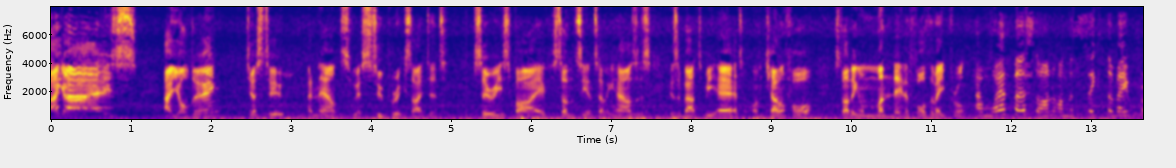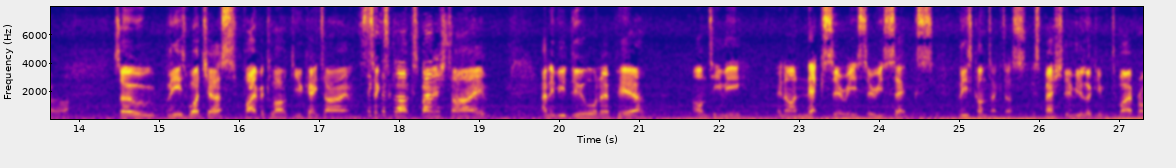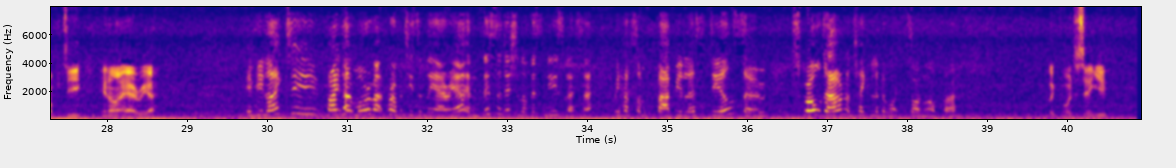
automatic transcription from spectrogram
Hi guys! How y'all doing? Just to announce, we're super excited. Series 5, Sun, Sea and Selling Houses, is about to be aired on Channel 4, starting on Monday the 4th of April. And we're first on on the 6th of April. So please watch us, 5 o'clock UK time, 6, Six o'clock o'clock Spanish Spanish time. And if you do want to appear on TV in our next series, Series 6, please contact us, especially if you're looking to buy a property in our area. If you'd like to find out more about properties in the area, in this edition of this newsletter, we have some fabulous deals. So scroll down and take a look at what's on offer. Look forward to seeing you.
